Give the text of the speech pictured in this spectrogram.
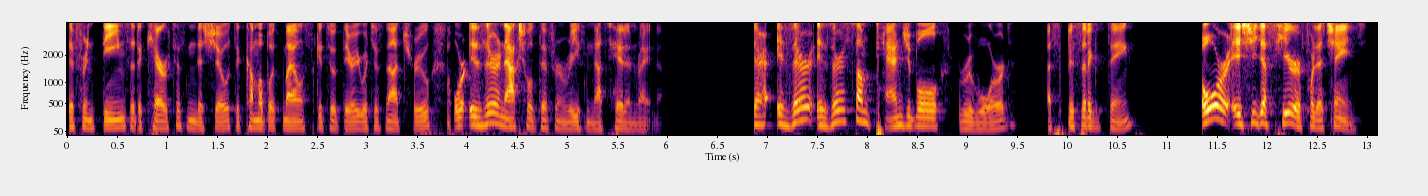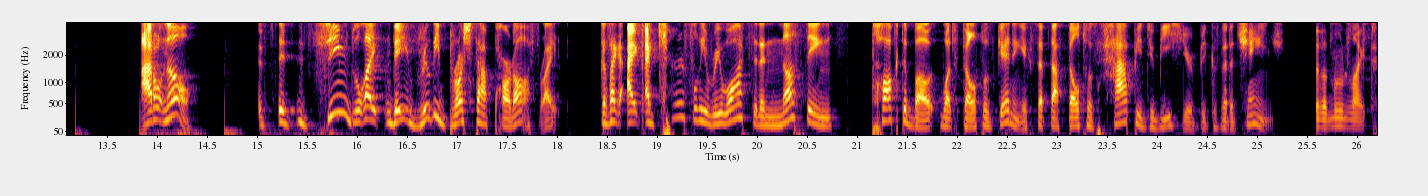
different themes of the characters in the show to come up with my own schizo theory, which is not true? Or is there an actual different reason that's hidden right now? There is there is there some tangible reward, a specific thing? Or is she just here for the change? I don't know. It, it, seemed like they really brushed that part off, right? Because like I, I carefully rewatched it and nothing talked about what Felt was getting, except that Felt was happy to be here because of the change. the moonlight.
